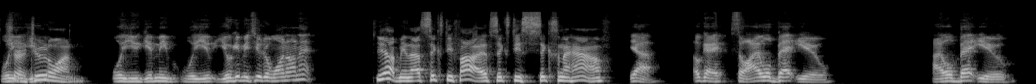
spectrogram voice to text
Will sure, two to one. Will you give me, will you, you'll give me two to one on it? Yeah, I mean, that's 65, 66 and a half. Yeah. Okay. So I will bet you, I will bet you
